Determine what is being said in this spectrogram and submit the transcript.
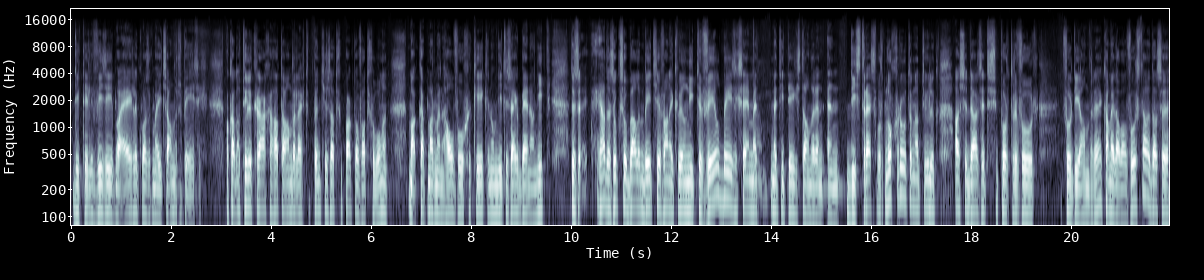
die televisie, maar eigenlijk was ik met iets anders bezig. Maar ik had natuurlijk graag gehad dat Anderlecht puntjes had gepakt of had gewonnen. Maar ik heb maar een half oog gekeken, om niet te zeggen bijna niet. Dus ja, dat is ook zo wel een beetje van, ik wil niet te veel bezig zijn met, met die tegenstander. En, en die stress wordt nog groter natuurlijk als je daar zit te supporteren voor, voor die anderen. hè. Ik kan me dat wel voorstellen dat, ze,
